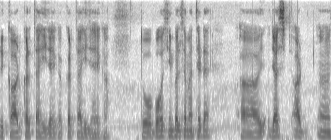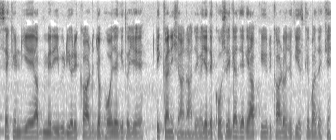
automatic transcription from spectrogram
रिकॉर्ड करता ही जाएगा, करता ही जाएगा। तो बहुत सिंपल सा मेथड है। जस्ट सेकंड ये अब मेरी वीडियो रिकॉर्ड जब हो जाएगी तो ये टिक्का निशान आ जाएगा। ये देखो, उसने क्या दिया कि आपकी रिकॉर्ड हो जाएगी। इसके बाद देखें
